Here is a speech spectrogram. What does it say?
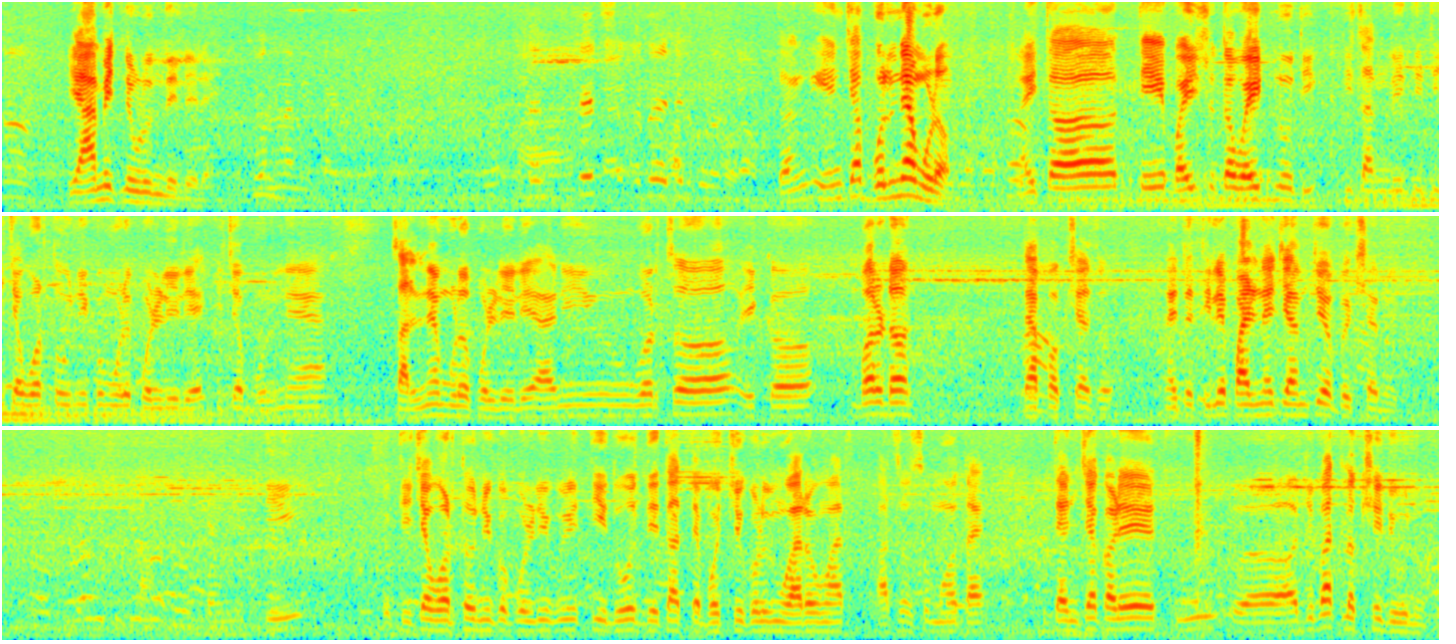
हा. हे आम्हीच निवडून दिलेले आहे तर तेच आता येतील पुढं. कारण की यांच्या बोलण्यामुळं. नाही तर ते बाईसुद्धा वाईट नव्हती. ती चांगली ती तिच्या वर्तवणुकीमुळे पडलेली आहे. तिच्या बोलण्या चालण्यामुळं पडलेली आहे. आणि वरचं एक बर्डन त्या पक्षाचं. नाही तर तिला पाडण्याची आमची अपेक्षा नव्हती. ती तिच्या वर्तवणुकी पडली. ती दोष देतात त्या बच्चूकडून वारंवार. असं असं मत आहे. तुझ्याकडे तू अजिबात लक्ष देऊ नको.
